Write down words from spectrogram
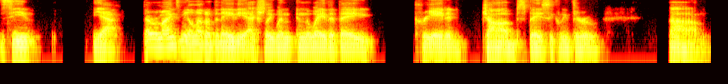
See, yeah, that reminds me a lot of the Navy actually, when in the way that they created jobs basically through um,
